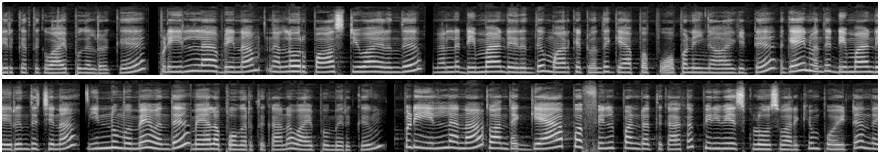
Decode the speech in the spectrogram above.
இருக்கிறதுக்கு வாய்ப்புகள் இருக்குது அப்படி இல்லை அப்படின்னா நல்ல ஒரு பாசிட்டிவாக இருந்து நல்ல டிமாண்ட் இருந்து மார்க்கெட் வந்து கேப் அப் ஓப்பனிங் ஆகிட்டு அகெயின் வந்து டிமாண்ட் இருந்துச்சுன்னா இன்னுமுமே வந்து மேலே போகிறதுக்கான வாய்ப்பும் இருக்குது அப்படி இல்லைன்னா ஸோ அந்த கேப்பை ஃபில் பண்ணுறதுக்காக ப்ரீவியஸ் க்ளோஸ் வரைக்கும் போயிட்டு அந்த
